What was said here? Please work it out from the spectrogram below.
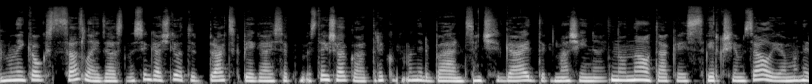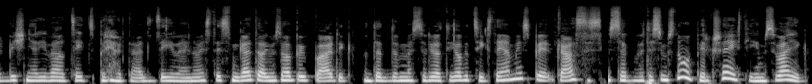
Man ir kaut kas saslēdzās. Es vienkārši ļoti praktiski piegāju. Saku, es teikšu, atklāti, reku, man ir bērns. Viņš gaida tagad mašīnā. Nu, nav tā, ka es pirkšu jums zāli, jo man ir bišķiņi arī vēl citas prioritātes dzīvē. Nu, es esmu gatava jums nopirkt pārtiku. Un tad mēs ļoti ilgi stājāmies pie kases. Es saku, bet es jums nopirkšu šeit, ja jums vajag.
